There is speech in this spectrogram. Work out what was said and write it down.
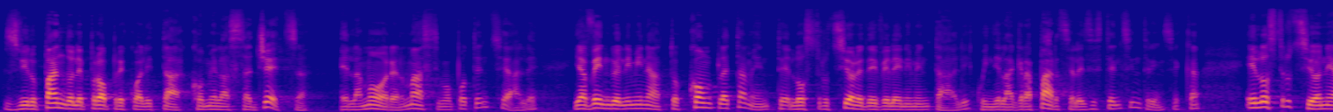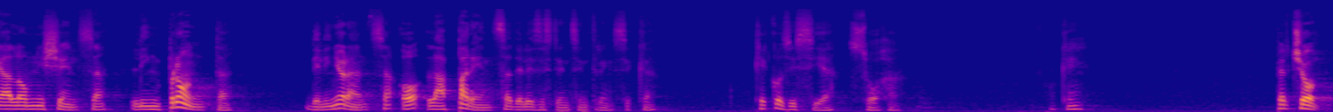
sviluppando le proprie qualità come la saggezza e l'amore al massimo potenziale, e avendo eliminato completamente l'ostruzione dei veleni mentali, quindi l'aggrapparsi all'esistenza intrinseca, e l'ostruzione all'omniscienza, l'impronta dell'ignoranza o l'apparenza dell'esistenza intrinseca. Che così sia, Soha. Ok? Perciò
